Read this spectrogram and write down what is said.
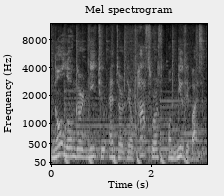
no longer need to enter their passwords on new devices.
